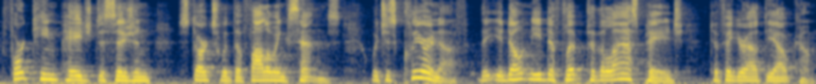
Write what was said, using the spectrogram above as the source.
14 page decision starts with the following sentence, which is clear enough that you don't need to flip to the last page to figure out the outcome.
